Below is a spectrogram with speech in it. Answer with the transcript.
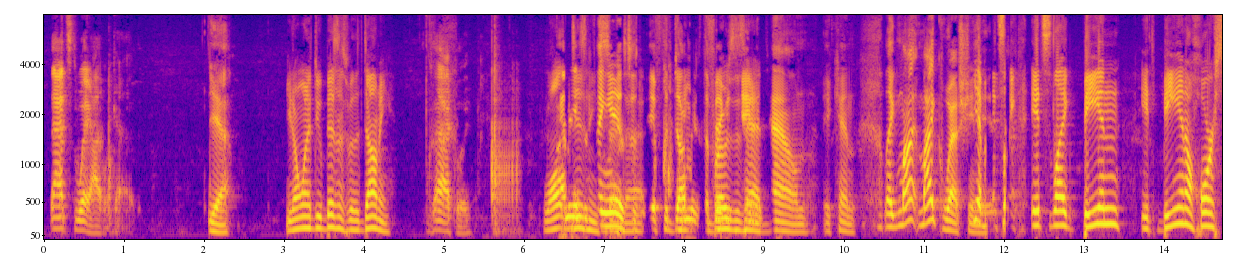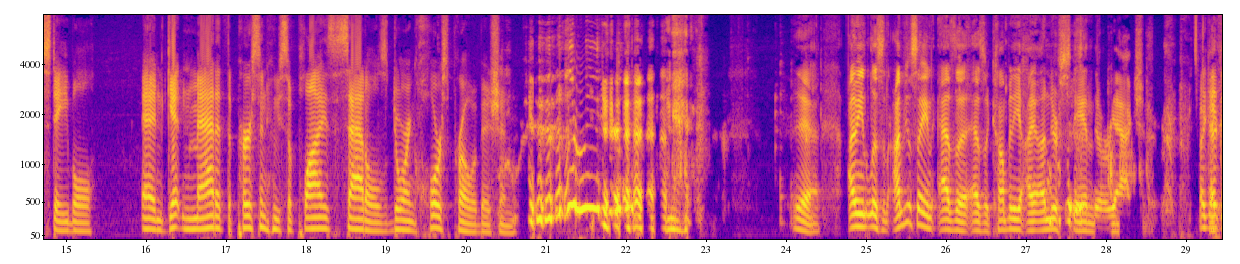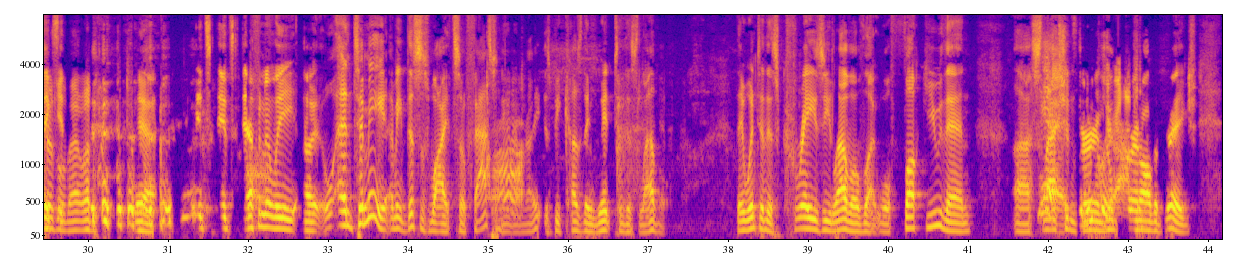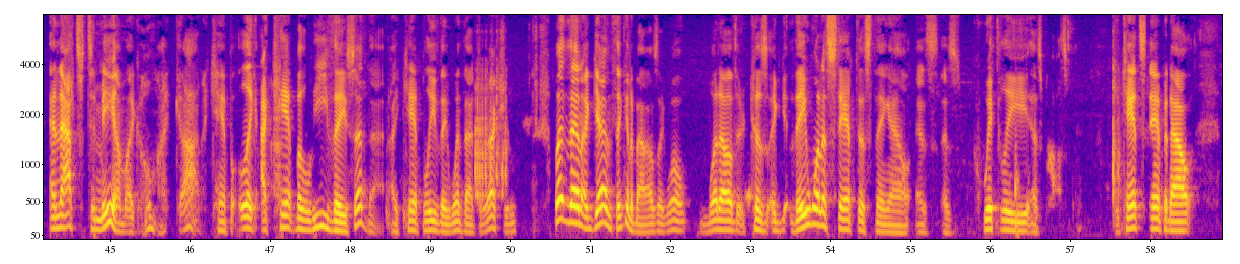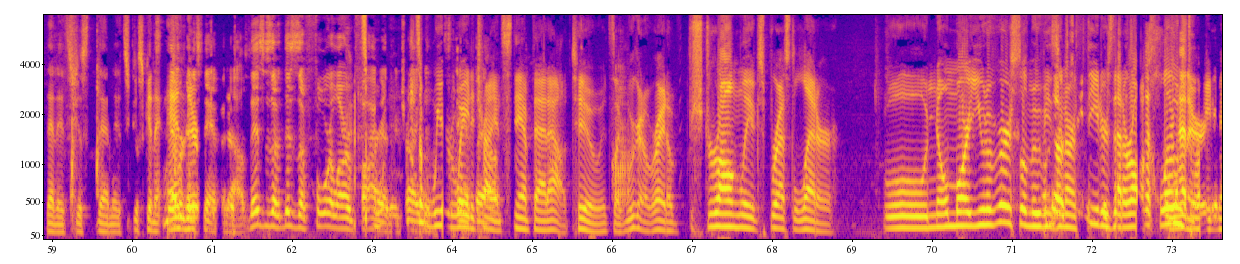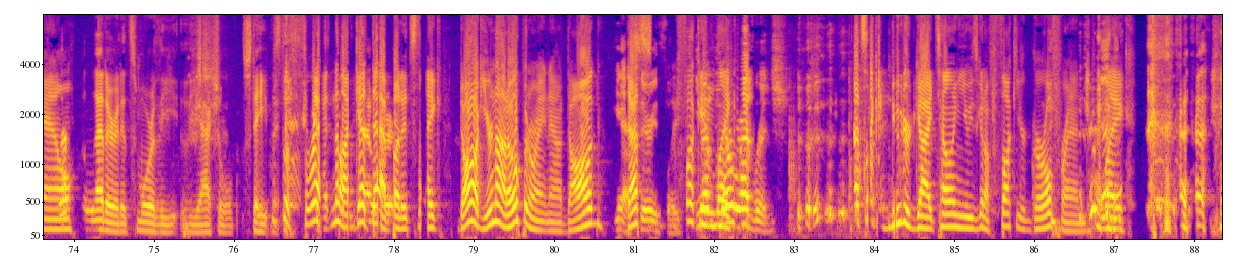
That's the way I look at it. yeah. You don't want to do business with a dummy. Exactly. Walt I mean, Disney the thing said is, is that. if the dumb is the froze biggest his head. in town, it can. Like my my question Yeah, is, but it's like it's like being it's being a horse stable and getting mad at the person who supplies saddles during horse prohibition. yeah. I mean, listen, I'm just saying, as a as a company, I understand their reaction. I I got Chris on that one. Yeah, it's it's definitely, uh, and to me, I mean, this is why it's so fascinating, right? Is because they went to this level. They went to this crazy level of like, well, fuck you, then uh, slash Yeah, and burn, nuclear don't burn all the bridge, and that's to me, I'm like, oh my god, I can't, be- like, I can't believe they said that. I can't believe they went that direction. But then again, thinking about, it, I was like, well, what other? Because they want to stamp this thing out as as quickly as possible. They can't stamp it out. Then it's just then it's just going to end gonna their stamp it out. This is a this is a four alarm That's a- fire. They're trying That's a weird way to stamp try out. and stamp that out too. It's like we're gonna write a strongly expressed letter. Oh, no more Universal movies no, in our theaters that are all closed letter. right It's now. not the letter, and it's more the the actual statement. It's the threat. No, I get that but it's like, dog, you're not open right now, dog. Yeah, That's seriously. fucking you have no like- leverage. That's like a neutered guy telling you he's gonna fuck your girlfriend. like,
